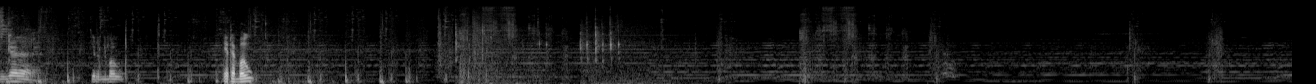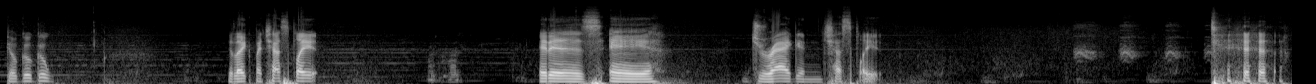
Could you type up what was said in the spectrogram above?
We gotta get a boat. Get a boat. Go, go, go. You like my chest plate? It is a dragon chest plate.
